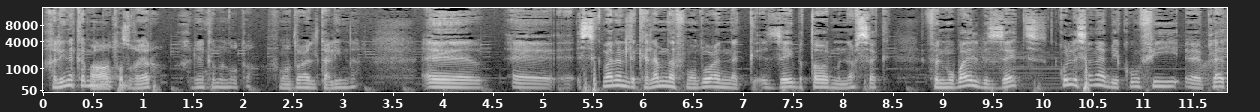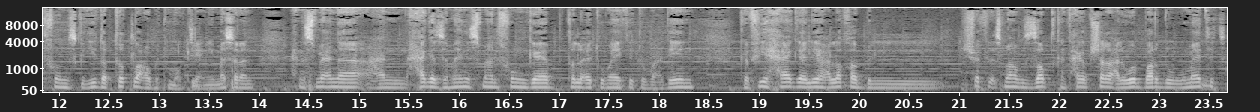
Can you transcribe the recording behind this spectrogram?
خلينا نكمل آه، نقطة اتفضل. صغيرة. خلينا نكمل نقطة في موضوع التعليم ده. آه، آه، استكمالا لكلامنا في موضوع إنك إزاي بتطور من نفسك. في الموبايل بالذات كل سنة بيكون في بلاتفورمز جديدة بتطلع وبتموت. يعني مثلا إحنا سمعنا عن حاجة زمان اسمها الفون جاب طلعت وماتت. وبعدين كان في حاجة ليها علاقة بال مش فاكر اسمها بالظبط كانت حاجة بتشتغل على الويب برضو وماتت.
